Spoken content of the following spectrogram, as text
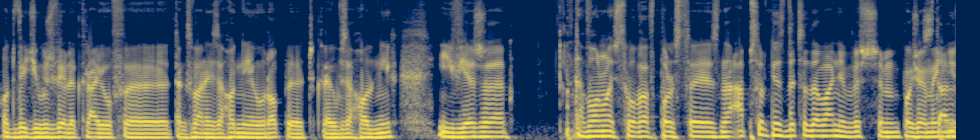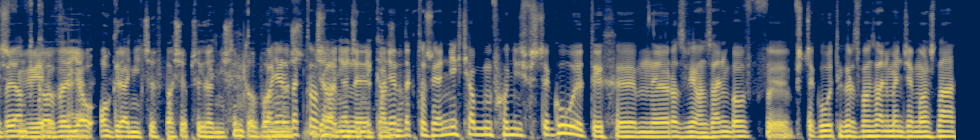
odwiedził już wiele krajów e, tak zwanej zachodniej Europy, czy krajów zachodnich i wie, że ta wolność słowa w Polsce jest na absolutnie zdecydowanie wyższym poziomie Stan niż wyjątkowy ją ograniczy w pasie przygranicznym, Panie wolność redaktorze, działania panie dziennikarzy? redaktorze, ja nie chciałbym wchodzić w szczegóły tych rozwiązań, bo w, w szczegóły tych rozwiązań będzie można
